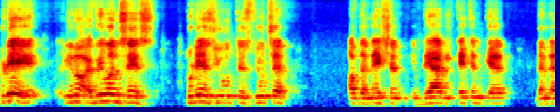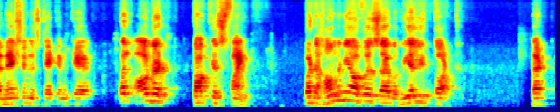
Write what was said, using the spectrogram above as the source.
today, you know, everyone says today's youth is future of the nation. If they are taken care, then the nation is taken care. Well, all that talk is fine. But how many of us have really thought that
